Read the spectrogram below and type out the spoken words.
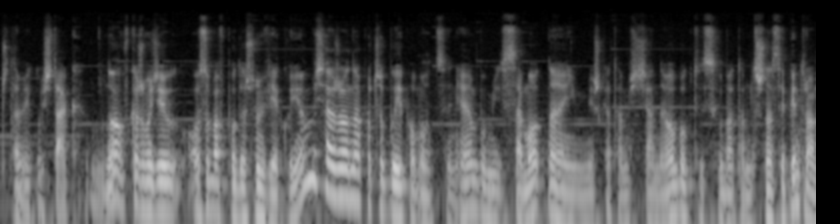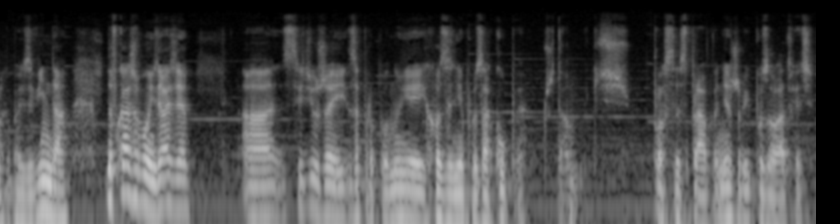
Czy tam jakoś tak. No, w każdym razie osoba w podeszłym wieku. I on myślał, że ona potrzebuje pomocy, nie? Bo jest samotna i mieszka tam ścianę obok. To jest chyba tam 13 piętro, ale chyba jest winda. No w każdym bądź razie a stwierdził, że jej zaproponuje jej chodzenie po zakupy, czy tam jakieś proste sprawy, nie, żeby jej pozałatwiać.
